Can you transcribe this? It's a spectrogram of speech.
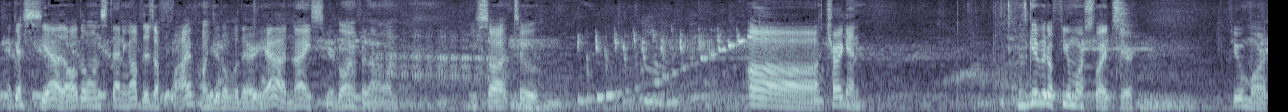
I guess yeah all the ones standing up there's a 500 over there. Yeah nice. You're going for that one. You saw it too. Oh try again. Let's give it a few more swipes here. A few more.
